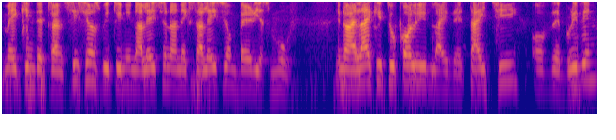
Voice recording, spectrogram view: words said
making the transitions between inhalation and exhalation very smooth. You know i like it to call it like the tai chi of the breathing.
